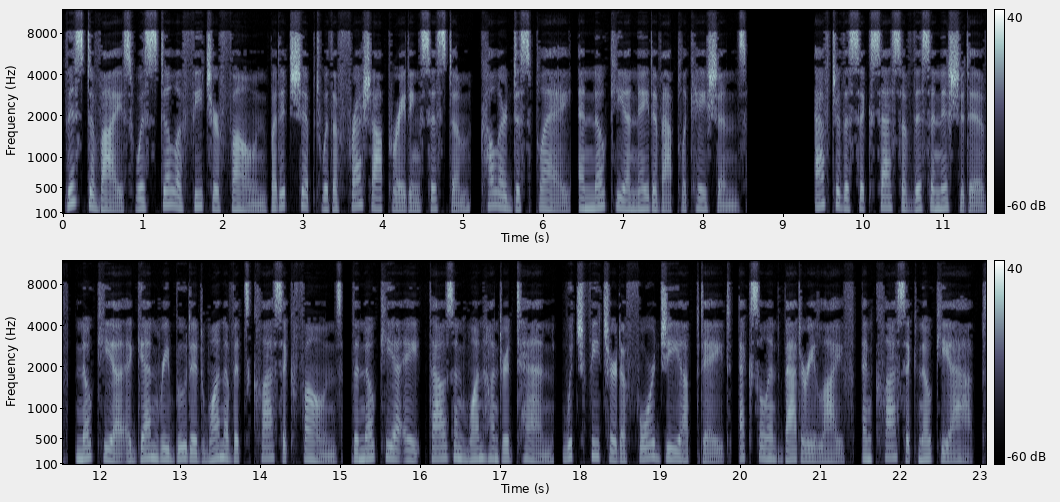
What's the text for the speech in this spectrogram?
This device was still a feature phone but it shipped with a fresh operating system, colored display, and Nokia native applications. After the success of this initiative, Nokia again rebooted one of its classic phones, the Nokia 8110, which featured a 4G update, excellent battery life, and classic Nokia apps.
